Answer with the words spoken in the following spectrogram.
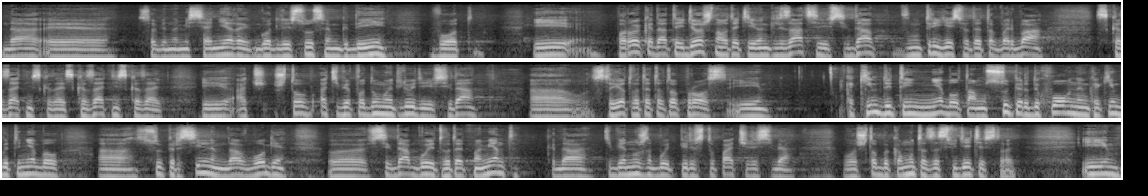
да, э, особенно миссионеры, Год для Иисуса, МГДИ, вот, и порой, когда ты идешь на вот эти евангелизации, всегда внутри есть вот эта борьба сказать, не сказать, сказать, не сказать. И а, что о тебе подумают люди? И всегда э, встает вот этот вопрос. И каким бы ты не был там супер духовным, каким бы ты не был э, супер сильным да, в Боге, э, всегда будет вот этот момент, когда тебе нужно будет переступать через себя, вот, чтобы кому-то засвидетельствовать. И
